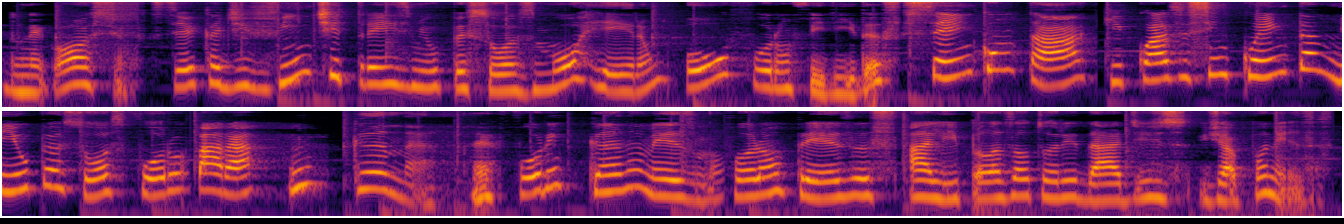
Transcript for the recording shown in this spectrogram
do negócio. Cerca de 23 mil pessoas morreram ou foram feridas, sem contar que quase 50 mil pessoas foram parar em cana, né? Foram em cana mesmo, foram presas ali pelas autoridades japonesas.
